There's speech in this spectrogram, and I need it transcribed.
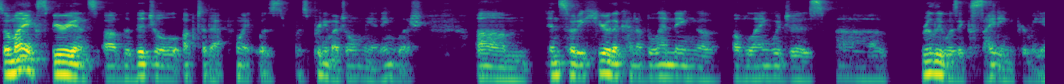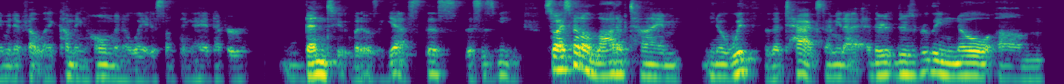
so my experience of the vigil up to that point was was pretty much only in English. Um, and so to hear the kind of blending of, of languages uh, really was exciting for me. I mean, it felt like coming home in a way to something I had never been to, but it was like, yes, this this is me. So I spent a lot of time, you know, with the text. I mean, I, there, there's really no um,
